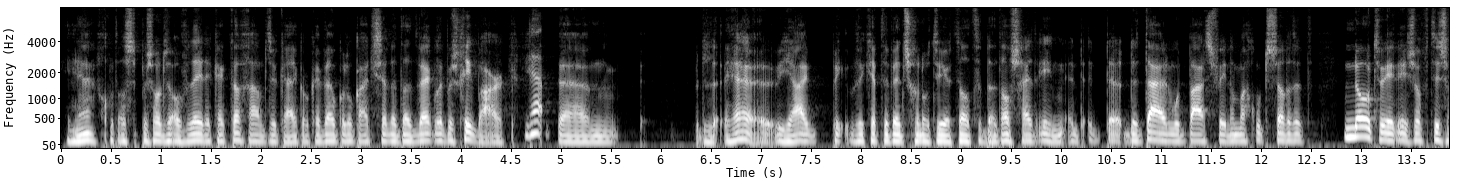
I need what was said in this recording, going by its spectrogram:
Ja, goed, als de persoon is overleden, kijk, dan gaan we natuurlijk kijken, oké, okay, welke locaties zijn er daadwerkelijk beschikbaar? Ja. Um, ja, ik, heb de wens genoteerd dat het afscheid in de, de tuin moet plaatsvinden. Maar goed, stel dat het noodweer is of het is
